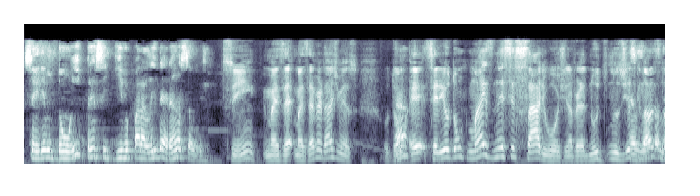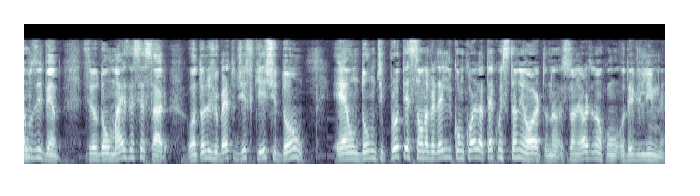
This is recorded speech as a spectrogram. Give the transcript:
seria um dom imprescindível para a liderança hoje. Sim, mas é, mas é verdade mesmo. O dom é? É, seria o dom mais necessário hoje, na verdade, no, nos dias Exatamente. que nós estamos vivendo. Seria o dom mais necessário. O Antônio Gilberto diz que este dom é um dom de proteção. Na verdade, ele concorda até com Stanley Orton, não, Stanley Orton não, com o David Limner,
